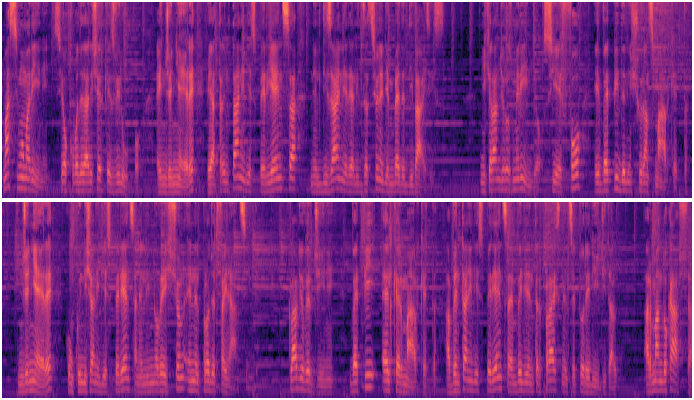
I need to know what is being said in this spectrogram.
Massimo Marini si occupa della ricerca e sviluppo, è ingegnere e ha 30 anni di esperienza nel design e realizzazione di embedded devices. Michelangelo Smeriglio, CFO e VP dell'Insurance Market, ingegnere con 15 anni di esperienza nell'innovation e nel project financing. Claudio Vergini, VP Healthcare Market, ha 20 anni di esperienza in vendita enterprise nel settore digital. Armando Cascia,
